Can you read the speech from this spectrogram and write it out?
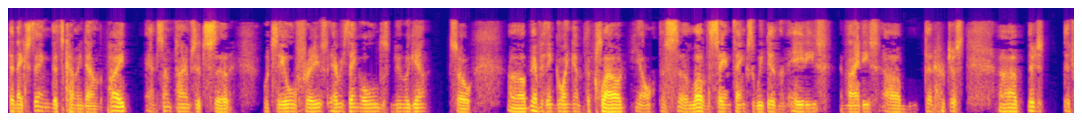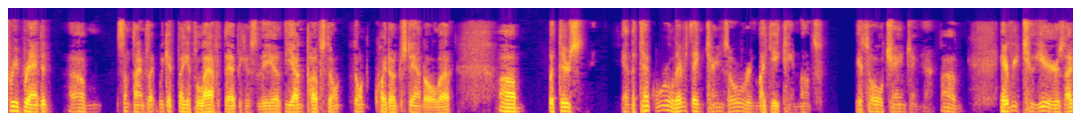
the next thing that's coming down the pipe, and sometimes it's uh, what's the old phrase? Everything old is new again. So uh, everything going into the cloud, you know, there's a lot of the same things that we did in the 80s and 90s um, that are just uh, they're just it's rebranded. Um, sometimes we get I get to laugh at that because the uh, the young pups don't don't quite understand all that. Um, but there's in the tech world, everything turns over in like 18 months. It's all changing. Um, every two years, I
